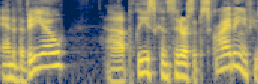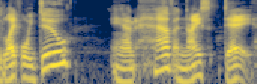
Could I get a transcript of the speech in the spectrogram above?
end of the video. Uh, please consider subscribing if you like what we do, and have a nice day.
